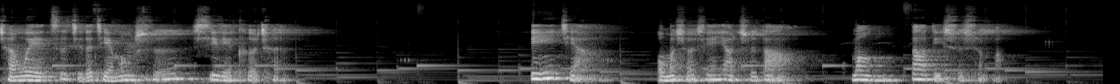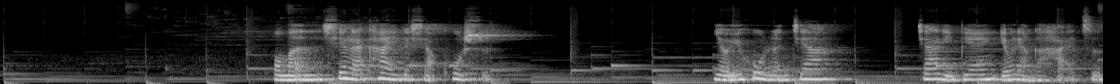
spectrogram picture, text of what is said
成为自己的解梦师系列课程。第一讲，我们首先要知道梦到底是什么。我们先来看一个小故事。有一户人家，家里边有两个孩子，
